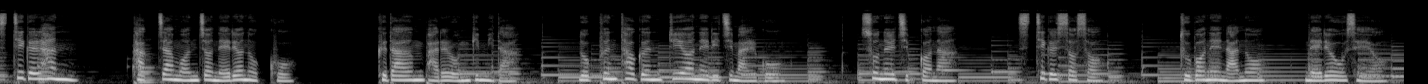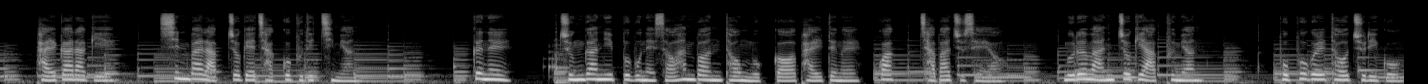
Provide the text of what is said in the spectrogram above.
스틱을 한 각자 먼저 내려놓고 그 다음 발을 옮깁니다. 높은 턱은 뛰어내리지 말고 손을 짚거나 스틱을 써서 두 번에 나눠 내려오세요. 발가락이 신발 앞쪽에 자꾸 부딪히면 끈을 중간 윗부분에서 한 번 더 묶어 발등을 꽉 잡아주세요. 무릎 안쪽이 아프면 보폭을 더 줄이고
